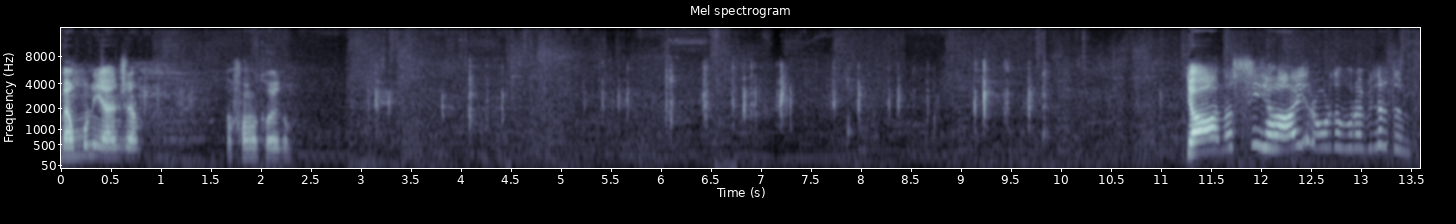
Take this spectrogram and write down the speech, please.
Ben bunu yeneceğim. Kafama koydum. Ya nasıl ya? Hayır orada vurabilirdim.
